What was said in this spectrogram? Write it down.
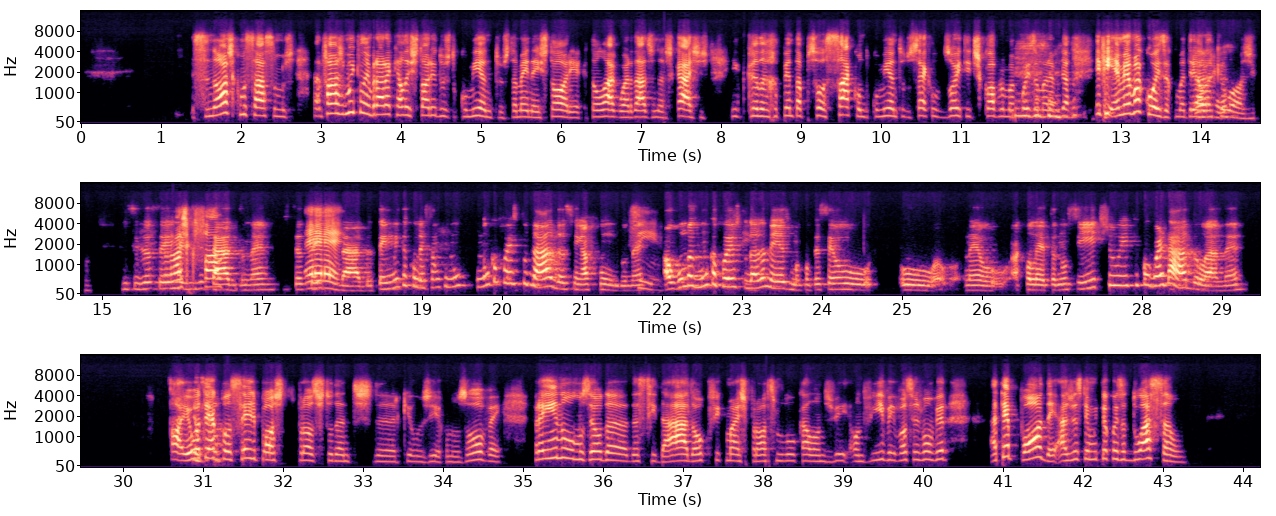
Se nós começássemos. Faz muito lembrar aquela história dos documentos, também na história, que estão lá guardados nas caixas e que de repente a pessoa saca um documento do século XVIII e descobre uma coisa maravilhosa. Enfim, é a mesma coisa com o material uhum. arqueológico. Precisa ser revisitado, né? Precisa ser é. estudado. Tem muita coleção que nunca foi estudada assim a fundo, né? Sim. Algumas nunca foi estudada mesmo. Aconteceu o, né, o, a coleta no sítio e ficou guardado lá, né? Ah, eu, eu até aconselho para os, para os, estudantes de arqueologia que nos ouvem para ir no museu da, da cidade ou que fique mais próximo do local onde, onde vivem e vocês vão ver, até podem, às vezes tem muita coisa de doação,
